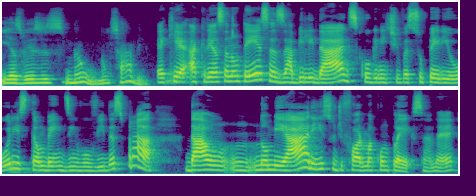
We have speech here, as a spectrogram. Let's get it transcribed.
e às vezes não, não sabe. É que a criança não tem essas habilidades cognitivas superiores tão bem desenvolvidas para dar um, um, nomear isso de forma complexa, né?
